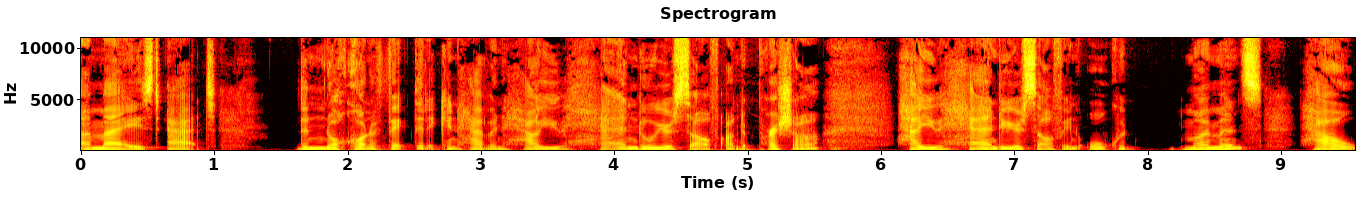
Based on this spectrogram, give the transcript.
amazed at the knock on effect that it can have and how you handle yourself under pressure, how you handle yourself in awkward moments, how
